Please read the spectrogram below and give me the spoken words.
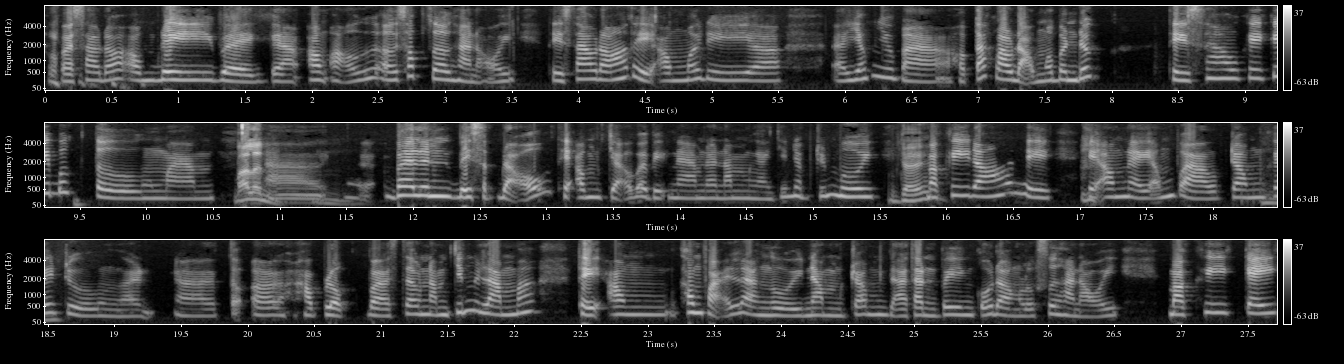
và sau đó ông đi về ông ở ở sóc sơn hà nội. Thì sau đó thì ông mới đi à, à, giống như mà hợp tác lao động ở bên đức thì sau khi cái bức tường mà Berlin, à, ừ. Berlin bị sụp đổ thì ông trở về Việt Nam là năm 1990 okay. mà khi đó thì thì ông này ông vào trong cái trường à, à, học luật và sau năm 95 á thì ông không phải là người nằm trong là thành viên của đoàn luật sư Hà Nội mà khi cái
